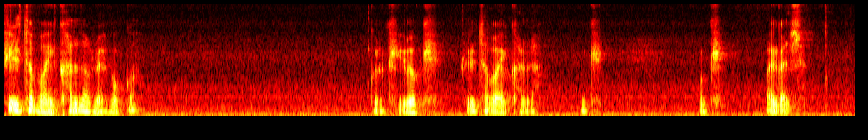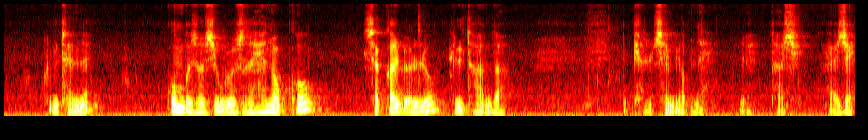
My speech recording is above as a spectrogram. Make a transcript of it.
필터 바이 컬러로 해볼까? 그렇게, 이렇게. 필터 바이 컬러. 이렇게. 이렇게. 빨간색. 그럼 됐네. 공부 서식으로 서 해놓고 색깔별로 필터한다. 별 재미없네. 예, 다시 해제.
